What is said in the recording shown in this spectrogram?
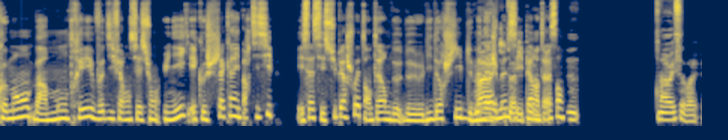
comment bah, montrer votre différenciation unique et que chacun y participe. Et ça c'est super chouette en termes de, de leadership, de management, c'est hyper intéressant. Mm. Ah oui c'est vrai.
